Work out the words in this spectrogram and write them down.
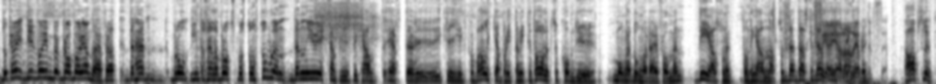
Då kan vi, det var en bra början där för att den här brott, internationella brottmålsdomstolen den är ju exempelvis bekant efter kriget på Balkan på 1990-talet så kom det ju många domar därifrån men det är alltså någonting annat. Så där, där ska, där Får jag göra en rättelse? Ja absolut.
